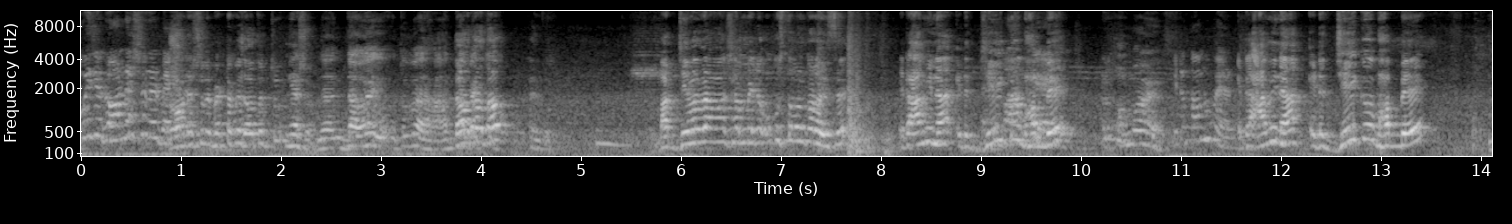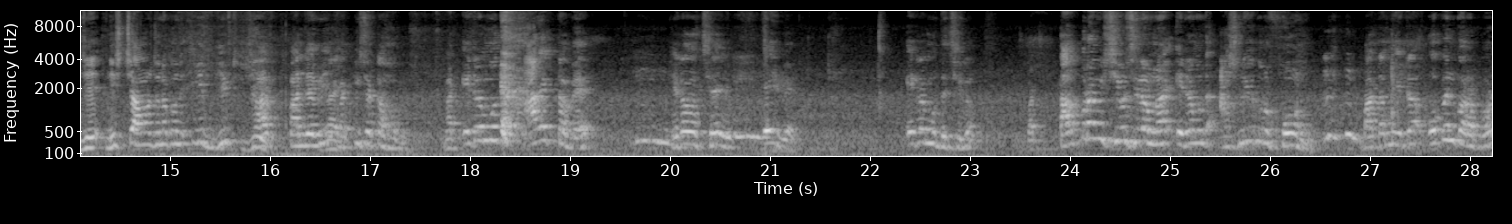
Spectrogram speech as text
ওই যে রনেশনের ব্যাগ রনেশ্বরের ব্যাগটা কই? দাও তো একটু নিয়ে আসো। দাও এই তবে হাত দাও দাও দাও। বাট যেভাবে আমার সামনে এটা উপস্থাপন করা হয়েছে এটা আমি না এটা যে কেউ ভাববে এটা আমি না এটা যে কেউ ভাববে যে নিশ্চয় আমার জন্য কোনো ঈদ গিফট শার্ট পাঞ্জাবি বা কিছু একটা হবে। বাট এটার মধ্যে আরেকটা ব্যাগ এটা হচ্ছে এই ব্যাগ এটার মধ্যে ছিল বাট তারপর আমি শিওর ছিলাম না এটার মধ্যে আসলে কোনো ফোন বাট আমি এটা ওপেন করার পর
